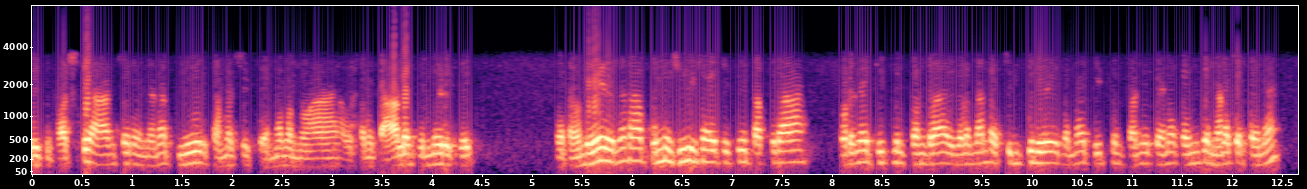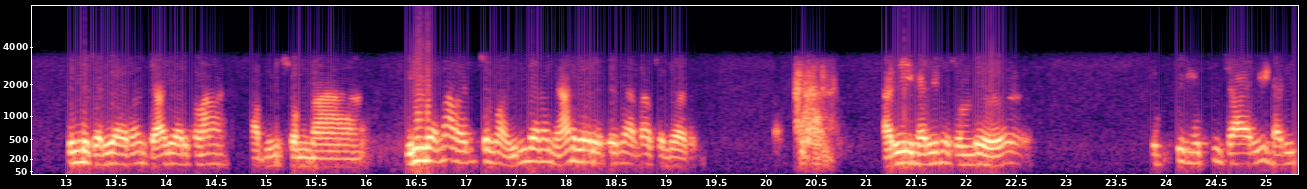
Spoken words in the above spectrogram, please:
இதுக்கு ஃபர்ஸ்ட் ஆன்சர் என்னன்னா பியூர் கமர்ஷியல் என்ன பண்ணுவான்? ஒருத்தனுக்கு கால புண்ணு இருக்கு. ஒருத்தன் வந்து என்னடா புண்ணு சீரியஸ் ஆயிட்டு தப்புடா. உடனே ட்ரீட்மெண்ட் பண்றா. இதெல்லாம் தான்டா சிம்பிள். இந்த மாதிரி ட்ரீட்மெண்ட் பண்ணிட்டேன்னா கொஞ்சம் நினைச்சிட்டேன்னா புண்ணு சரியாயிரும் ஜாலியா இருக்கலாம் அப்படின்னு சொன்னான். இல்லைன்னா அவன் எடுத்து சொல்லுவான்? இல்லைன்னா ஞானதேவர் எப்பயுமே அதான் சொல்றாரு ஹரி ஹரின்னு சொல்லு. முத்தி முத்தி சாரி ஹரி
